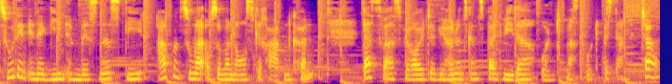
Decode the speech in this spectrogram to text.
zu den Energien im Business, die ab und zu mal aus der Balance geraten können. Das war's für heute. Wir hören uns ganz bald wieder und mach's gut. Bis dann. Ciao.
